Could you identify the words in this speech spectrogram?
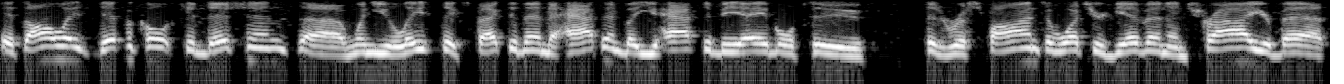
it's always difficult conditions, uh, when you least expected them to happen, but you have to be able to, to respond to what you're given and try your best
